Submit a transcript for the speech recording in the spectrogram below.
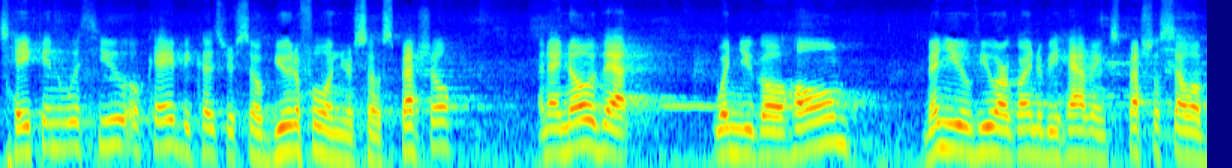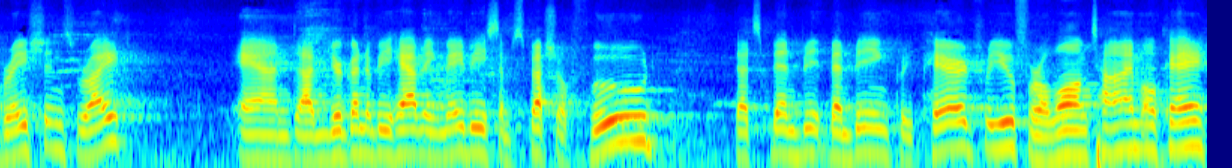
taken with you, okay? Because you're so beautiful and you're so special. And I know that when you go home, many of you are going to be having special celebrations, right? and um, you're going to be having maybe some special food that's been, been being prepared for you for a long time, okay?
